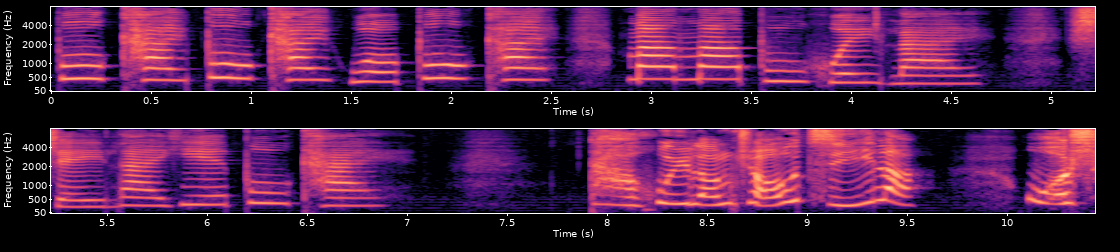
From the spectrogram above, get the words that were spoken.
不开，不开，我不开，妈妈不回来。”谁来也不开，大灰狼着急了。我是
